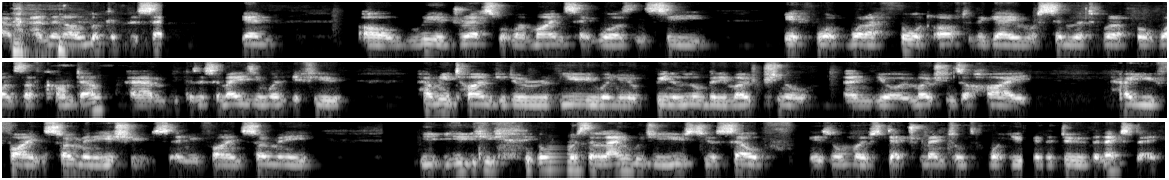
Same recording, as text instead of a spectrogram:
um, and then I'll look at the set again. I'll readdress what my mindset was and see if what, what I thought after the game was similar to what I thought once I've calmed down. Um, because it's amazing when if you how many times you do a review when you're being a little bit emotional and your emotions are high, how you find so many issues and you find so many. You, you, you, almost the language you use to yourself is almost detrimental to what you're going to do the next day.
